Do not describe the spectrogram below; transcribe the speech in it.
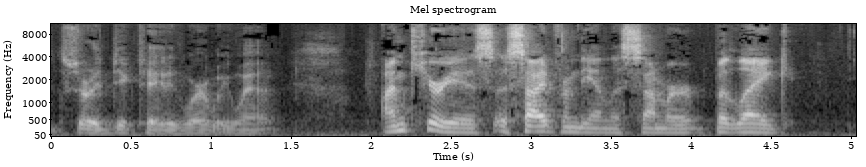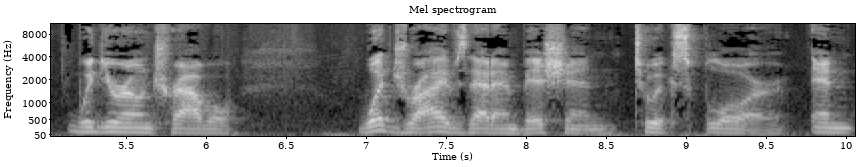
Yeah. sort of dictated where we went. I'm curious, aside from the endless summer, but like with your own travel, what drives that ambition to explore? And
